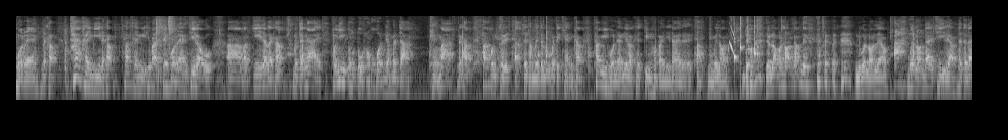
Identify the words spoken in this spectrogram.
หัวแรงนะครับ ถ้าใครมีนะครับ ถ้าใครมีที่บ้านใช้หัวแรงที่เราอ่าบัตรกี้นั่นแหละครับ มันจะง่ายเพราะยิ่งตรงตูดของขวดเนี่ยมันจะ แข็งมากนะครับ ถ้าคนเคยตัดเคยทำอะไรจะรู้มันจะแข็งครับ ถ้ามีหัวแรงนี่เราแค่จิ้มเข้าไปนี่ได้เลยอ้าวยังไม่ร้อน เดี๋ยวเดี๋ยวรอมันร้อนแป๊บนึงนึกว่าร้อนแล้ว อะ เมื่อร้อนได้ที่แล้ว น่าจะได้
